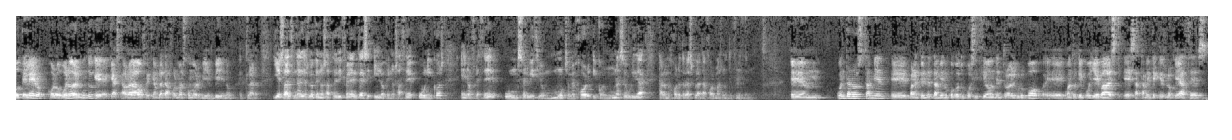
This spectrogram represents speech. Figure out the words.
hotelero con lo bueno del mundo que, que, hasta ahora ofrecían plataformas como Airbnb, ¿no? Eh, claro. Y eso al final es lo que nos hace diferentes y lo que nos hace únicos en ofrecer un servicio mucho mejor y con una seguridad que a lo mejor otras plataformas no te ofrecen. Eh, Cuéntanos también, eh, para entender también un poco tu posición dentro del grupo, eh, cuánto tiempo llevas, exactamente qué es lo que haces.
